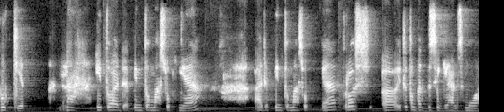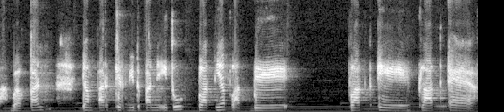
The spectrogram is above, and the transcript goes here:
bukit. Nah, itu ada pintu masuknya. Ada pintu masuknya, terus eh, itu tempat pesugihan semua. Bahkan yang parkir di depannya itu platnya plat B, plat E, plat F.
